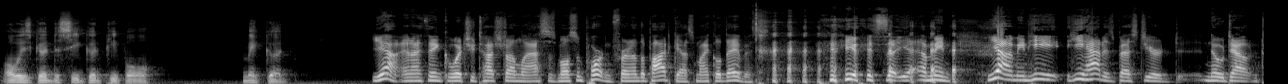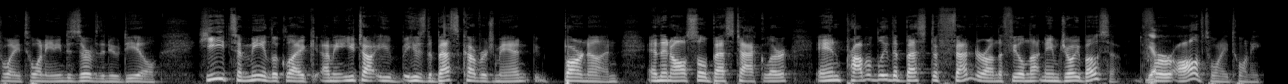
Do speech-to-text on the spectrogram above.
Always good to see good people make good. Yeah, and I think what you touched on last is most important. for another podcast, Michael Davis. so, yeah, I mean, yeah, I mean, he he had his best year, no doubt, in 2020, and he deserved the new deal. He to me looked like, I mean, you talk, he, he was the best coverage man, bar none, and then also best tackler and probably the best defender on the field, not named Joey Bosa for yep. all of 2020.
